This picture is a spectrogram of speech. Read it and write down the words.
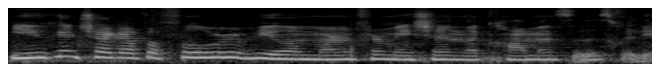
You can check out the full review and more information in the comments of this video.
